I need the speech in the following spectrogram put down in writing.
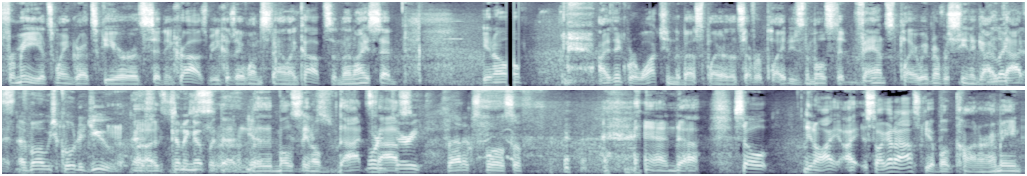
for me, it's Wayne Gretzky or it's Sidney Crosby because they won Stanley Cups. And then I said, you know, I think we're watching the best player that's ever played. He's the most advanced player. We've never seen a guy like that, that. I've always quoted you as uh, coming up with that. Yeah. The most, you know, that Morning, fast, Jerry. that explosive. and uh, so you know, I, I so I got to ask you about Connor. I mean,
